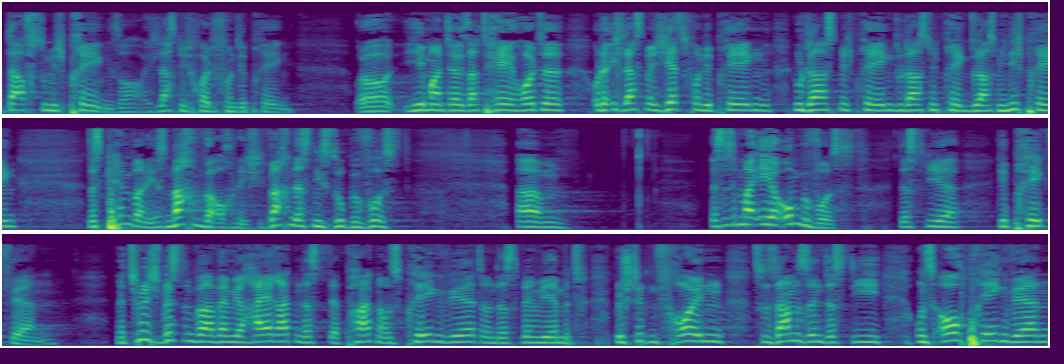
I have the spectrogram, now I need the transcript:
darfst du mich prägen. So, ich lass mich heute von dir prägen. Oder jemand, der sagt, hey, heute, oder ich lass mich jetzt von dir prägen, du darfst mich prägen, du darfst mich prägen, du darfst mich nicht prägen. Das kennen wir nicht, das machen wir auch nicht. Wir machen das nicht so bewusst. Ähm, es ist immer eher unbewusst, dass wir geprägt werden. Natürlich wissen wir, wenn wir heiraten, dass der Partner uns prägen wird und dass wenn wir mit bestimmten Freunden zusammen sind, dass die uns auch prägen werden.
